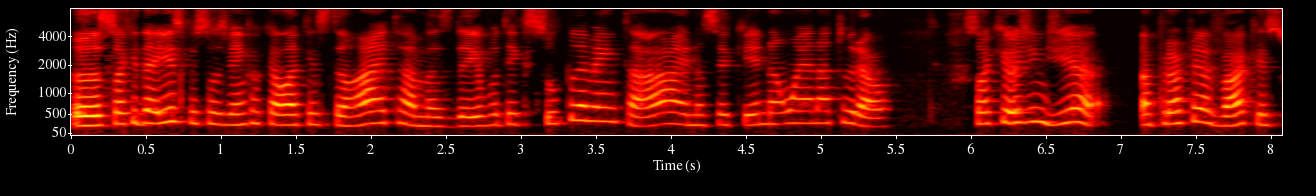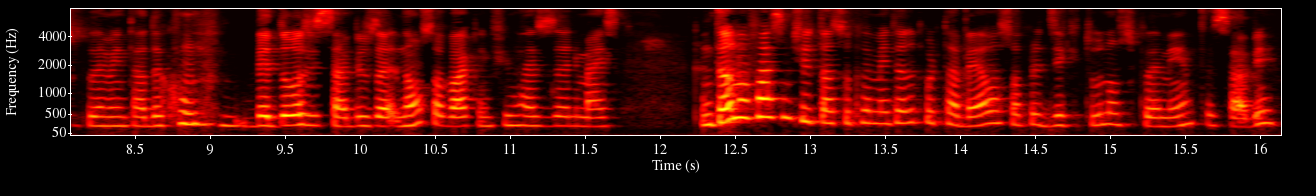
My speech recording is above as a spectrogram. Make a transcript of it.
Ah, só que daí as pessoas vêm com aquela questão, ai tá, mas daí eu vou ter que suplementar e não sei o que, não é natural. Só que hoje em dia a própria vaca é suplementada com B12, sabe? Não só vaca, enfim, o resto dos animais. Então não faz sentido estar suplementando por tabela só pra dizer que tu não suplementa, sabe?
